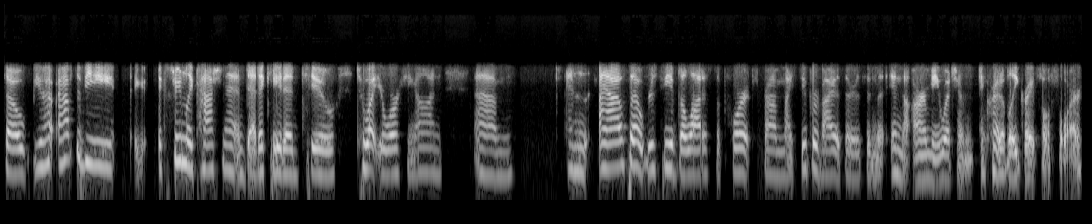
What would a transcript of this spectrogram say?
So you ha- have to be extremely passionate and dedicated to to what you're working on. Um, and I also received a lot of support from my supervisors in the in the army, which I'm incredibly grateful for.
